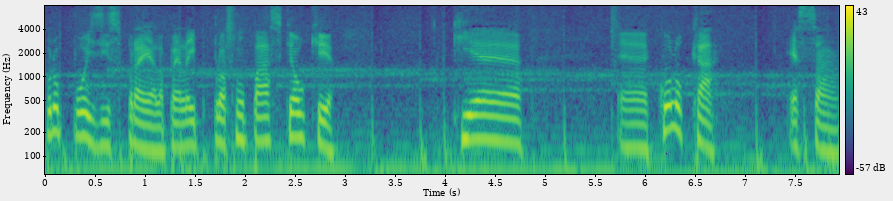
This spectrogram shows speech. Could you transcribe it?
propôs isso para ela, para ela ir para o próximo passo, que é o quê? Que é, é colocar essa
